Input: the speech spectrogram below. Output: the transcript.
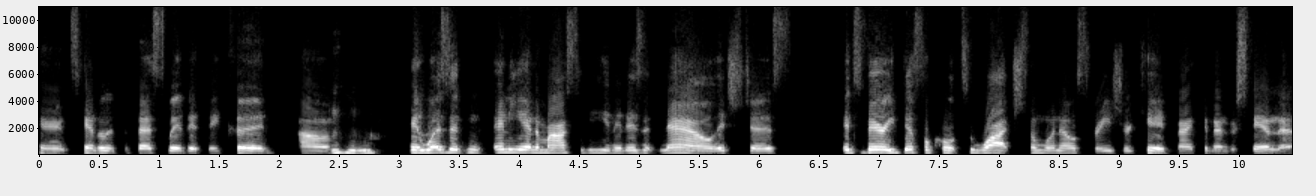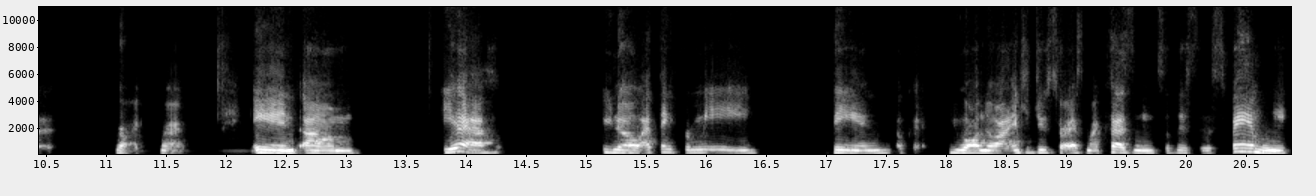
parents handled it the best way that they could. Um, mm-hmm. It wasn't any animosity, and it isn't now. It's just it's very difficult to watch someone else raise your kid, and I can understand that. Right, right, and um, yeah, you know, I think for me, being okay, you all know I introduced her as my cousin, so this is family.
